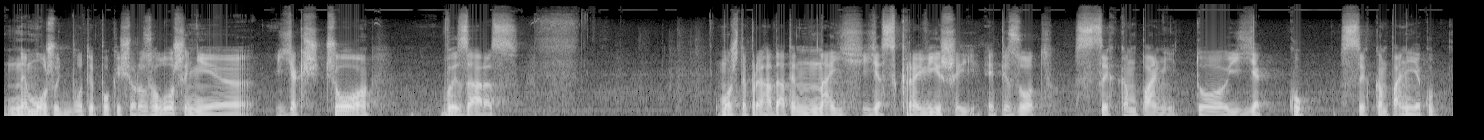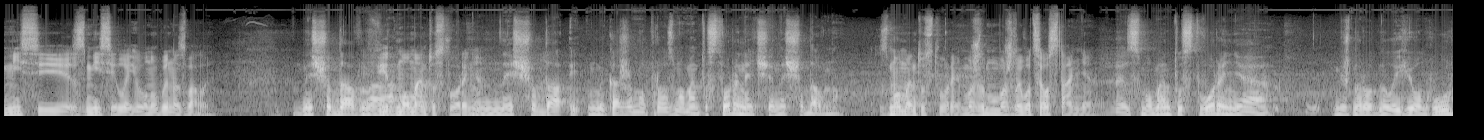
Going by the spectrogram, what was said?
не можуть бути поки що розголошені. Якщо ви зараз можете пригадати найяскравіший епізод з цих кампаній, то яку з цих кампаній, яку місії з місій Легіону ви назвали Нещодавно від моменту створення? нещодавно ми кажемо про з моменту створення чи нещодавно. З моменту створення, можливо, це остання. Е, З моменту створення Міжнародний легіон ГУР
